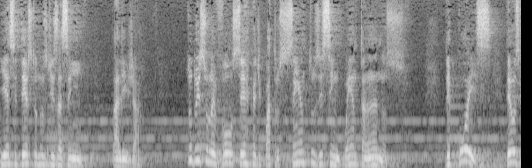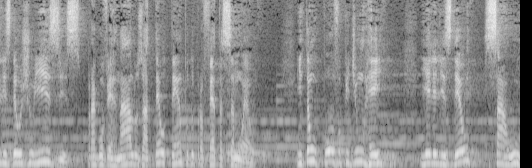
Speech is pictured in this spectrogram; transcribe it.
E esse texto nos diz assim, está ali já. Tudo isso levou cerca de 450 anos. Depois, Deus lhes deu juízes para governá-los até o tempo do profeta Samuel. Então o povo pediu um rei, e ele lhes deu Saul,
